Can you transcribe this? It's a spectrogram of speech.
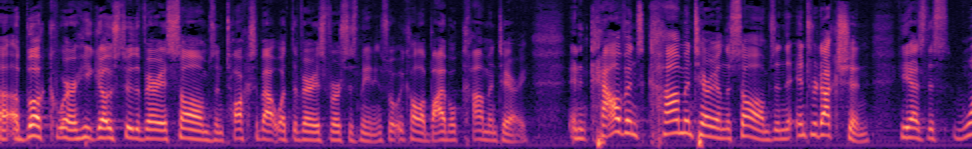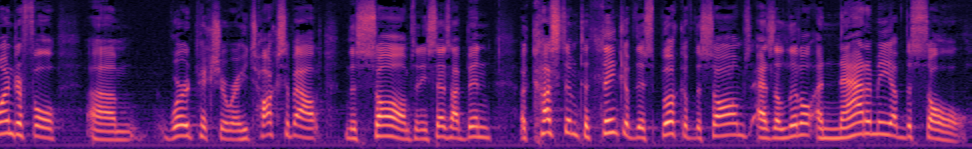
a book where he goes through the various Psalms and talks about what the various verses mean. It's what we call a Bible commentary. And in Calvin's commentary on the Psalms, in the introduction, he has this wonderful um, word picture where he talks about the Psalms and he says, I've been accustomed to think of this book of the Psalms as a little anatomy of the soul.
